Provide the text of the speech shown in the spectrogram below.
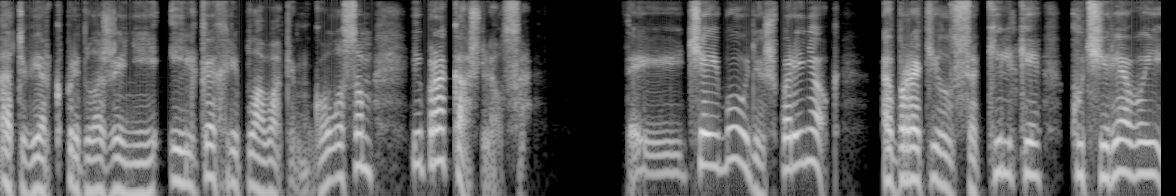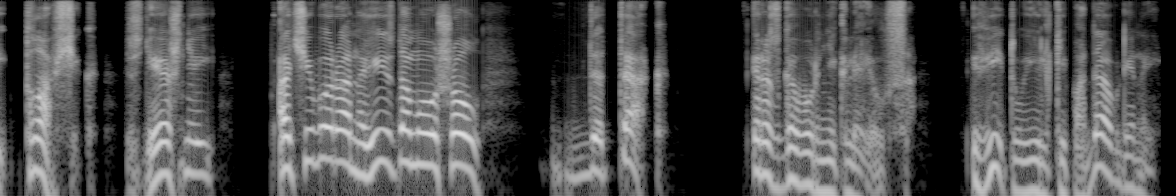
отверг предложение Илька хрипловатым голосом и прокашлялся. «Ты чей будешь, паренек?» — обратился к Ильке кучерявый плавщик. «Здешний. А чего рано из дома ушел?» «Да так». Разговор не клеился. Вид у Ильки подавленный,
